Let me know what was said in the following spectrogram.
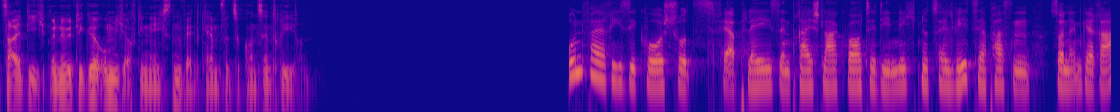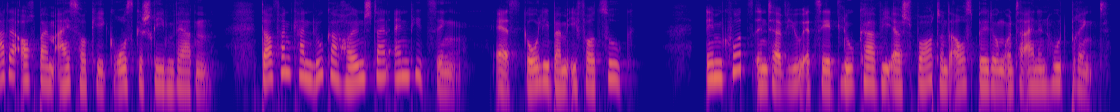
Zeit, die ich benötige, um mich auf die nächsten Wettkämpfe zu konzentrieren. Unfallrisiko, Schutz, Fair Play sind drei Schlagworte, die nicht nur zu Helvetia passen, sondern gerade auch beim Eishockey großgeschrieben werden. Davon kann Luca Hollenstein ein Lied singen. Er ist Goalie beim EV Zug. Im Kurzinterview erzählt Luca, wie er Sport und Ausbildung unter einen Hut bringt.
